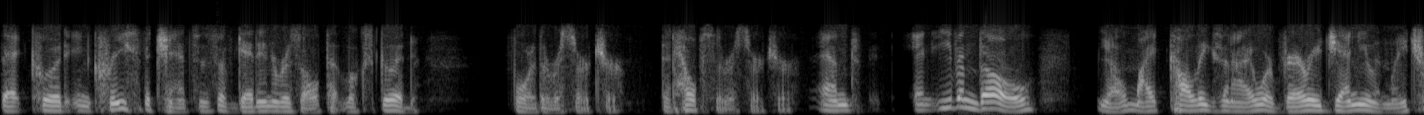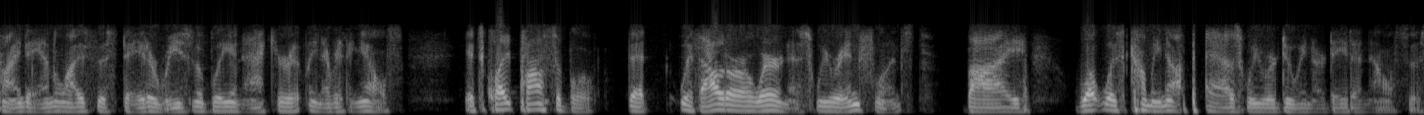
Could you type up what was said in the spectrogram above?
that could increase the chances of getting a result that looks good for the researcher, that helps the researcher. And and even though you know my colleagues and I were very genuinely trying to analyze this data reasonably and accurately and everything else, it's quite possible that without our awareness, we were influenced by what was coming up as we were doing our data analysis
